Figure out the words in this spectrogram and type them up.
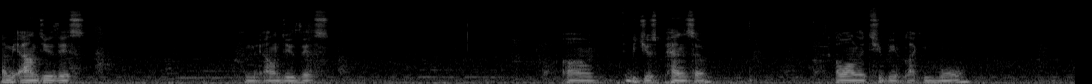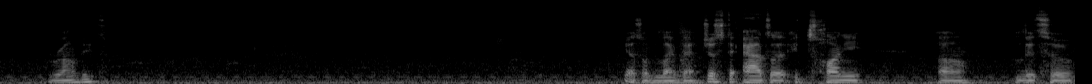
Let me undo this. Let me undo this. Um maybe use pencil. I want it to be like more rounded yeah something like that just to add a, a tiny uh, little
